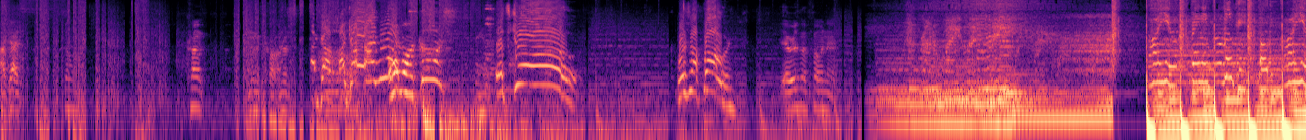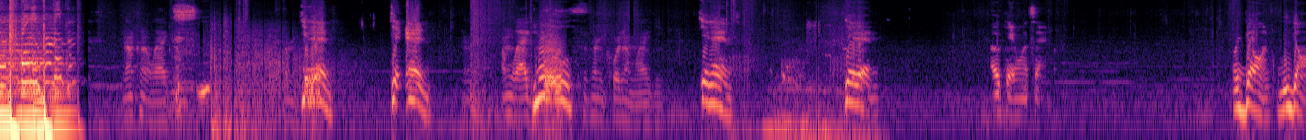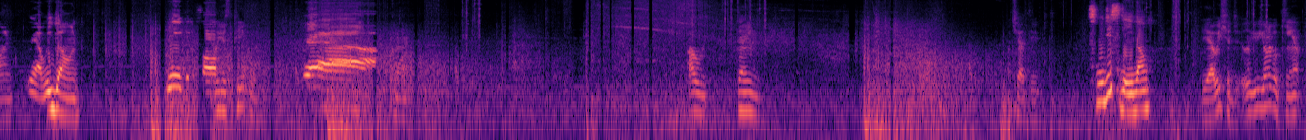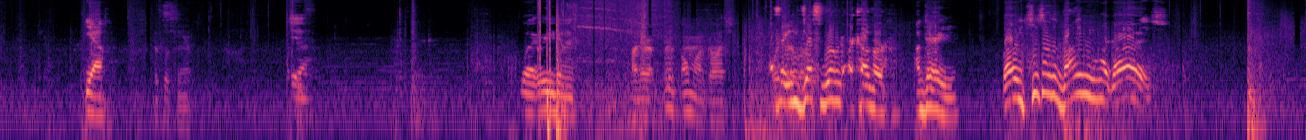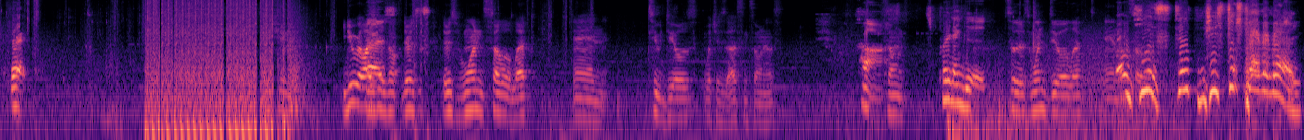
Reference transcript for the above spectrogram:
I got so. Come. I'm gonna call. I'm gonna. I got, I got, I Oh my gosh! Let's go! Where's my phone? Yeah, where's my phone at? Are you ready for me? Oh, are you ready for me? Now I'm kinda lagging. Get in! Get in! I'm laggy. Move! Since I'm recording, I'm laggy. Get in! Get in! Okay, one second. We're going. We going. Yeah, we going. We ain't gonna fall. There's people. Yeah! On. Oh, dang. Watch out, dude. Should we just leave them? Yeah, we should. You wanna go camp? Yeah. Let's go camp. Yeah. What, what are you doing? Oh, never. Oh my gosh. I say you just ruined our cover. How dare you? Bro, he keeps on inviting me, oh my gosh. Right. You do realize Guys. there's, a- there's there's one solo left, and two deals, which is us and someone else. Huh. Someone. It's pretty dang good. So there's one duo left, and Oh, one he is still, he's still spamming me!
